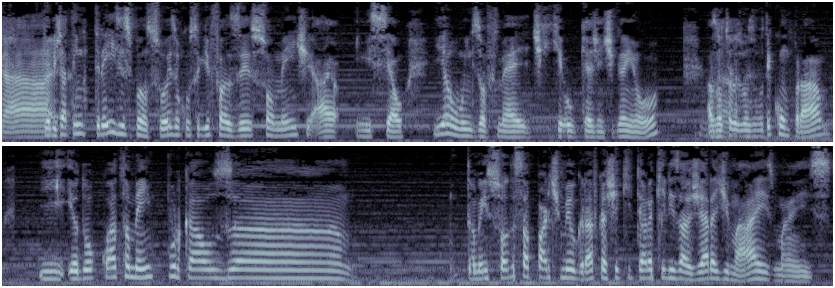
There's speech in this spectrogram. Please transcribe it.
Ah, ele já tem três expansões, eu consegui fazer somente a inicial e a Winds of Magic que, que a gente ganhou. As ah. outras duas eu vou ter que comprar. E eu dou 4 também por causa. Também só dessa parte meio gráfica, achei que tem hora que ele exagera demais, mas.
